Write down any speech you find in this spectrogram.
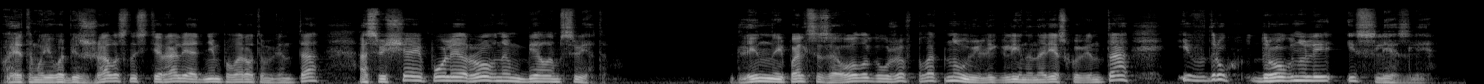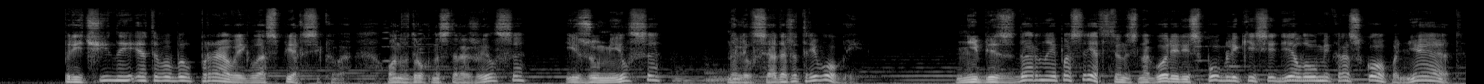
Поэтому его безжалостно стирали одним поворотом винта, освещая поле ровным белым светом. Длинные пальцы зоолога уже вплотную легли на нарезку винта и вдруг дрогнули и слезли. Причиной этого был правый глаз Персикова. Он вдруг насторожился изумился, налился даже тревогой. Не бездарная посредственность на горе республики сидела у микроскопа. Нет,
